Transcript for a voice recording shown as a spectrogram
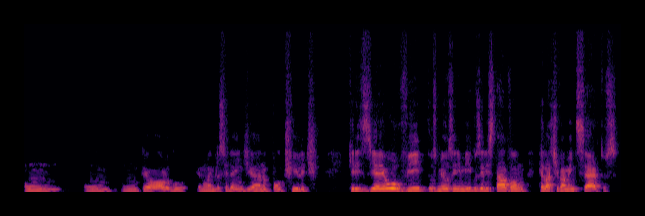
um, um, um teólogo, eu não lembro se ele é indiano, Paul Tillich, que ele dizia: Eu ouvi os meus inimigos, eles estavam relativamente certos.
